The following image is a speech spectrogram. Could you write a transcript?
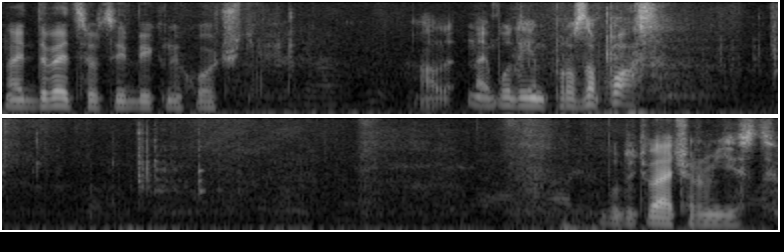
навіть дивитися в цей бік не хочуть. Але най буде їм про запас. Будуть вечором їсти.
